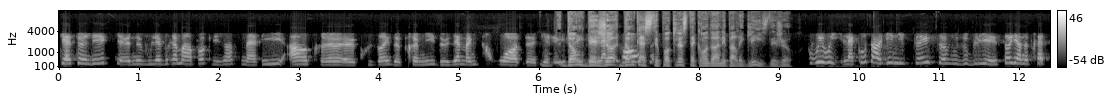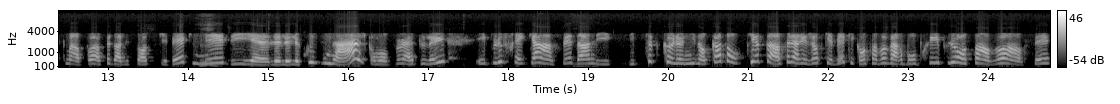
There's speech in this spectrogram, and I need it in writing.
catholique ne voulait vraiment pas que les gens se marient entre euh, cousins de premier, deuxième, même trois degrés. Donc, déjà, donc à cette époque-là, c'était condamné par l'Église, déjà. Oui, oui, la consanguinité, ça, vous oubliez ça, il y en a pratiquement pas, en fait, dans l'histoire du Québec, mais des, euh, le, le- le cousinage, comme on peut appeler, est plus fréquent, en fait, dans les, les petites colonies. Donc, quand on quitte, en fait, la région de Québec et qu'on s'en va vers Beaupré, plus on s'en va, en fait,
